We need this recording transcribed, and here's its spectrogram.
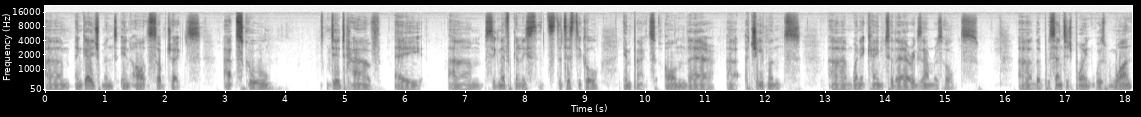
um, engagement in art subjects at school did have a um, significantly st- statistical impact on their uh, achievements um, when it came to their exam results. Uh, the percentage point was one,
